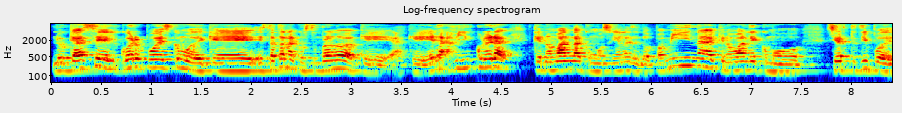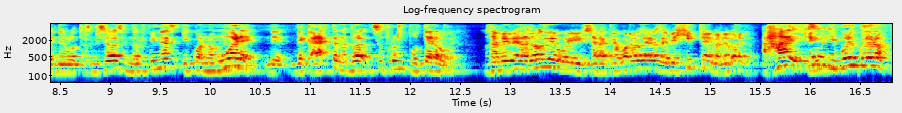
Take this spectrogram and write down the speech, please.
lo que hace el cuerpo es como de que está tan acostumbrado a que, a que era bien culera que no manda como señales de dopamina, que no mande como cierto tipo de neurotransmisores, endorfinas, y cuando muere de, de carácter natural, sufre un putero, güey. O sea, vive del odio, güey. y Se le acabó el odio de viejita y vale verga. Ajá, y, Sí, y muere culero.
